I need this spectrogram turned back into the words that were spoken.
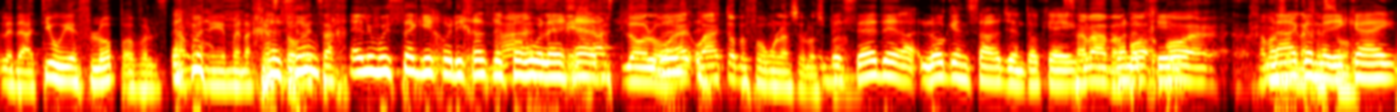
לדעתי הוא יהיה פלופ, אבל סתם אני מנכס עזוב, רצח. אין לי מושג איך הוא נכנס לפורמולה זה 1. נכנס? לא, לא, הוא היה- טוב בפורמולה 3 פעם. בסדר, לוגן סרג'נט, אוקיי. סבבה, בוא נתחיל. חבל נהג. אמריקאי,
